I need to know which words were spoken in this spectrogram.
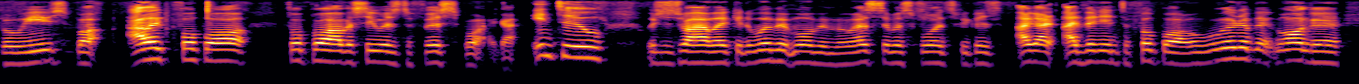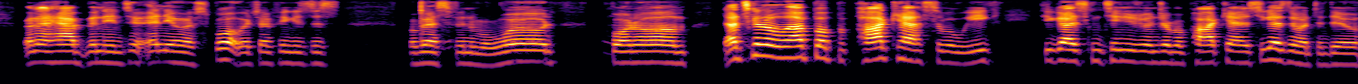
beliefs, but I like football. Football obviously was the first sport I got into, which is why I like it a little bit more than the rest of the sports because I got I've been into football a little bit longer than I have been into any other sport, which I think is just the best thing in the world. But um, that's gonna wrap up a podcast of a week. If you guys continue to enjoy my podcast, you guys know what to do.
